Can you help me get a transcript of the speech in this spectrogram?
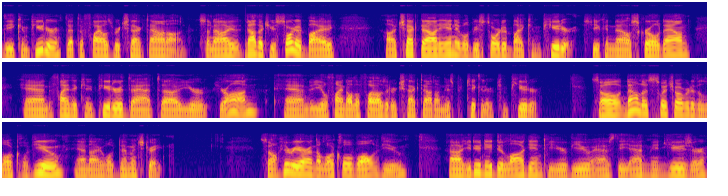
the computer that the files were checked out on. So now, now that you sorted by uh, checked out in, it will be sorted by computer. So you can now scroll down and find the computer that uh, you're, you're on, and you'll find all the files that are checked out on this particular computer. So now let's switch over to the local view, and I will demonstrate. So here we are in the local vault view. Uh, you do need to log into your view as the admin user,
